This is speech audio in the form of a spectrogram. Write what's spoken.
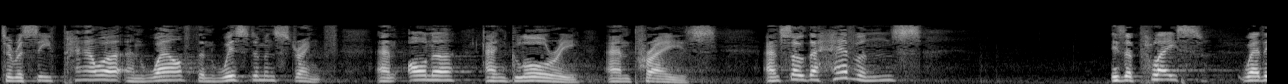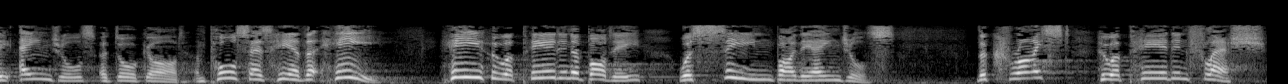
to receive power and wealth and wisdom and strength and honor and glory and praise. And so the heavens is a place where the angels adore God. And Paul says here that he, he who appeared in a body was seen by the angels. The Christ who appeared in flesh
